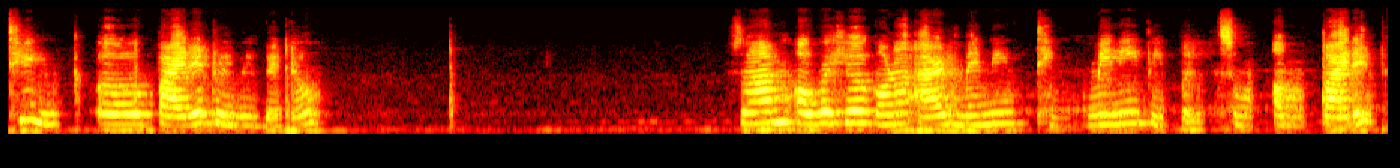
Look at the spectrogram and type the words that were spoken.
think a pirate will be better. So I'm over here gonna add many things, many people. So a um, pirate,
